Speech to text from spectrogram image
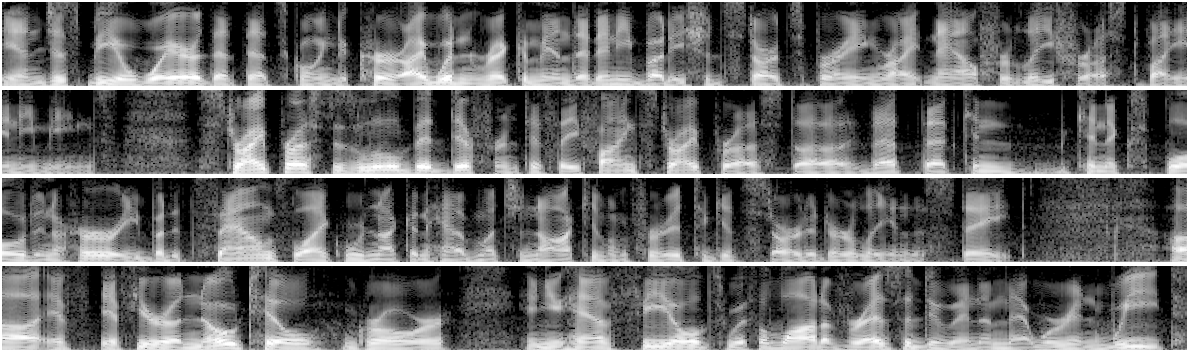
and just be aware that that's going to occur. I wouldn't recommend that anybody should start spraying right now for leaf rust by any means. Stripe rust is a little bit different. If they find stripe rust, uh, that, that can, can explode in a hurry, but it sounds like we're not going to have much inoculum for it to get started early in the state. Uh, if, if you're a no-till grower and you have fields with a lot of residue in them that were in wheat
